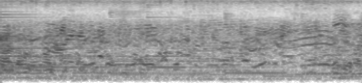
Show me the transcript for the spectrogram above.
มาต้องลงมามามัน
